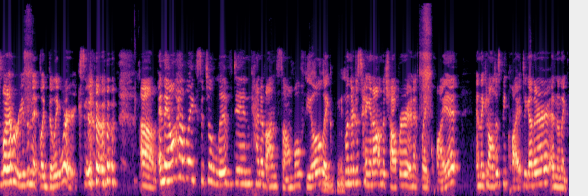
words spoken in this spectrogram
whatever reason, it like Billy works, you know. um, and they all have like such a lived-in kind of ensemble feel. Like mm-hmm. when they're just hanging out on the chopper and it's like quiet, and they can all just be quiet together, and then like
